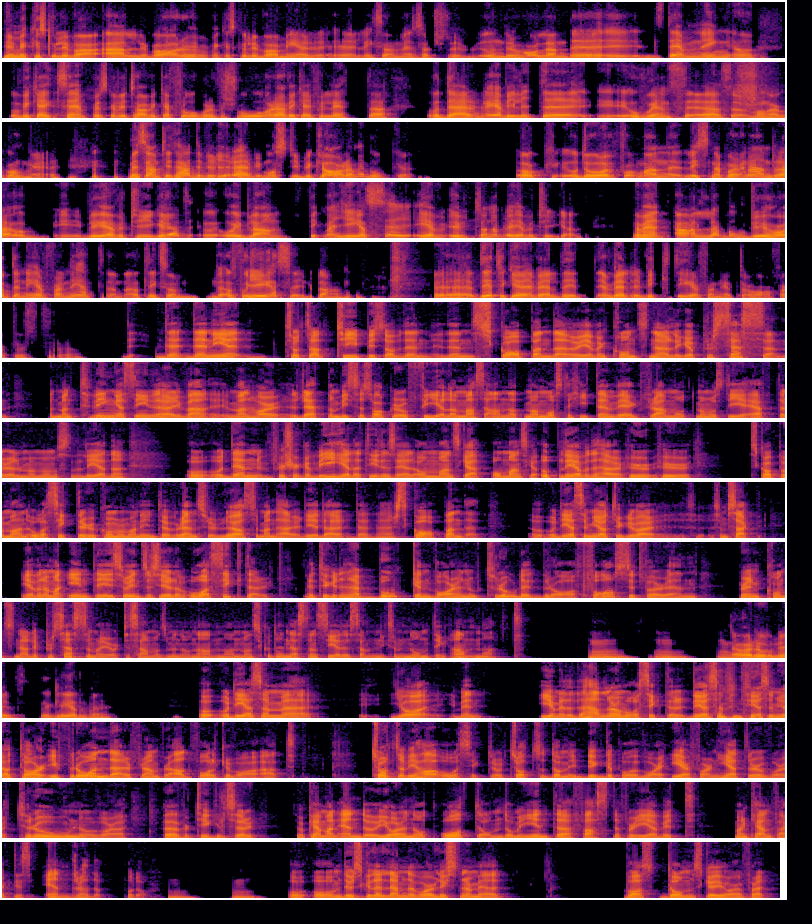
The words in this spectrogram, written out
hur mycket skulle vara allvar och hur mycket skulle vara mer eh, liksom en sorts underhållande eh, stämning. Och, och vilka exempel ska vi ta, vilka frågor är för svåra, vilka är för lätta. Och där blev vi lite eh, oense alltså, många gånger. Men samtidigt hade vi ju det här, vi måste ju bli klara med boken. Och, och då får man lyssna på den andra och bli övertygad. Och, och ibland fick man ge sig utan att bli övertygad. Jag menar, alla borde ju ha den erfarenheten att, liksom, att få ge sig ibland. Eh, det tycker jag är väldigt, en väldigt viktig erfarenhet att ha faktiskt. Den, den är trots allt typisk av den, den skapande och även konstnärliga processen. Att man tvingas in i det här. Man har rätt om vissa saker och fel om massa annat. Man måste hitta en väg framåt. Man måste ge efter eller man måste leda. Och, och den försöker vi hela tiden säga. Om man ska, om man ska uppleva det här. Hur, hur skapar man åsikter? Hur kommer man inte överens? Hur löser man det här? Det är där, det här skapandet. Och, det som jag tycker var, som sagt. Även om man inte är så intresserad av åsikter jag tycker den här boken var en otroligt bra facit för en, för en konstnärlig process som man gör tillsammans med någon annan. Man skulle nästan se det som liksom någonting annat. Mm, mm. Det var roligt, det gläder mig. Och, och det som eh, jag, men i och med att det handlar om åsikter, det som, det som jag tar ifrån där framför allt folket var att trots att vi har åsikter och trots att de är byggda på våra erfarenheter och våra tron och våra övertygelser så kan man ändå göra något åt dem. De är inte fasta för evigt. Man kan faktiskt ändra på dem. Mm. Mm. Och, och, om du skulle lämna våra lyssnare med vad de ska göra för att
